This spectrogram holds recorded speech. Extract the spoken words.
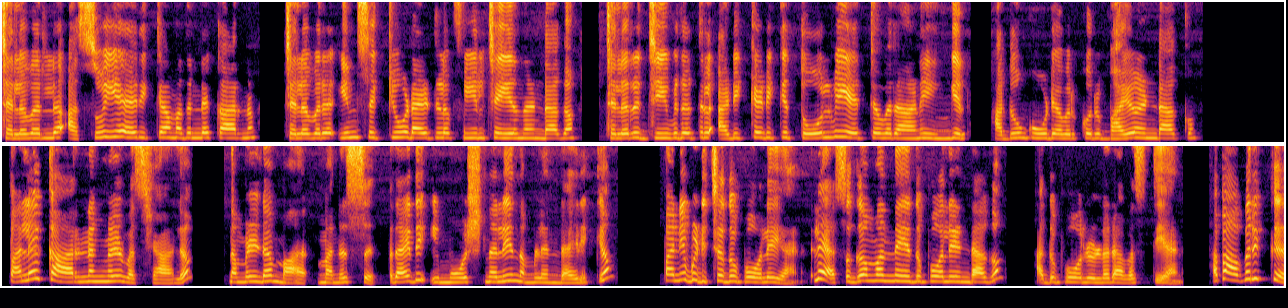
ചിലവരിൽ അസൂയായിരിക്കാം അതിന്റെ കാരണം. ചിലവര് ഇൻസെക്യൂർഡ് ആയിട്ടുള്ള ഫീൽ ചെയ്യുന്നുണ്ടാകാം. ചിലർ ജീവിതത്തിൽ അടിക്കടിക്ക് തോൽവി ഏറ്റവരാണ് എങ്കിൽ അതും കൂടി അവർക്കൊരു ഭയം ഉണ്ടാക്കും. പല കാരണങ്ങൾ വശാലും നമ്മളുടെ മനസ്സ് അതായത് ഇമോഷണലി നമ്മൾ എന്തായിരിക്കും? പനി പിടിച്ചതുപോലെയാണ് അല്ലെ? അസുഖം വന്ന ഏതുപോലെ ഉണ്ടാകും അതുപോലുള്ള ഒരു അവസ്ഥയാണ് അപ്പൊ അവർക്ക്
